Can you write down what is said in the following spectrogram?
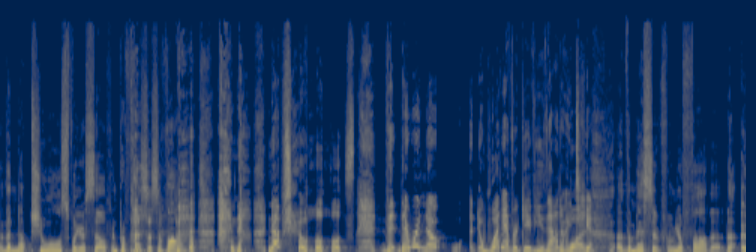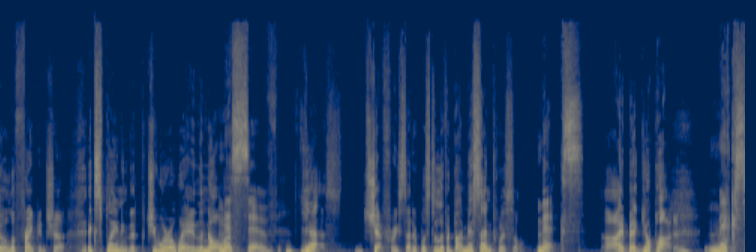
the nuptials for yourself and Professor Savant. Nuptials? Th- there were no. Whatever gave you that Why, idea? uh, the missive from your father, the Earl of Frankenshire, explaining that you were away in the north. Missive? Yes, Geoffrey said it was delivered by Miss Entwistle. Mix. I beg your pardon? Mix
